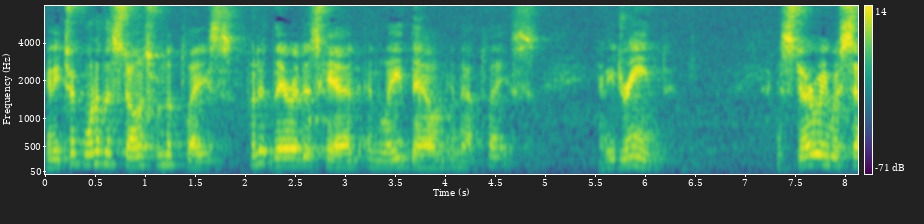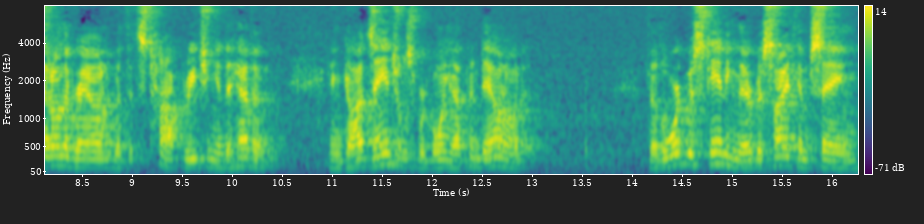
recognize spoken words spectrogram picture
And he took one of the stones from the place, put it there at his head, and laid down in that place. And he dreamed. A stairway was set on the ground with its top reaching into heaven, and God's angels were going up and down on it. The Lord was standing there beside him, saying,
